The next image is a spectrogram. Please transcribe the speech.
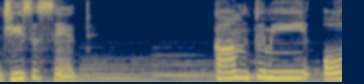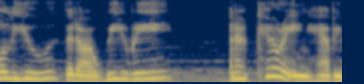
Jesus said, Come to me, all you that are weary and are carrying heavy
